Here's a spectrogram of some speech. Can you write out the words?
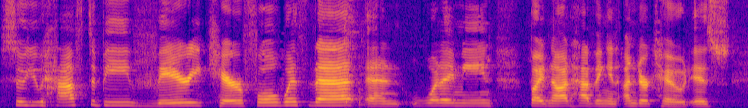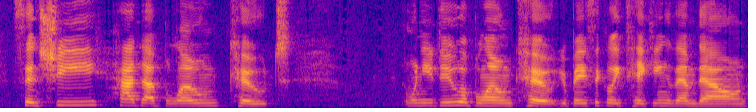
so you have to be very careful with that. And what I mean by not having an undercoat is since she had that blown coat, when you do a blown coat, you're basically taking them down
